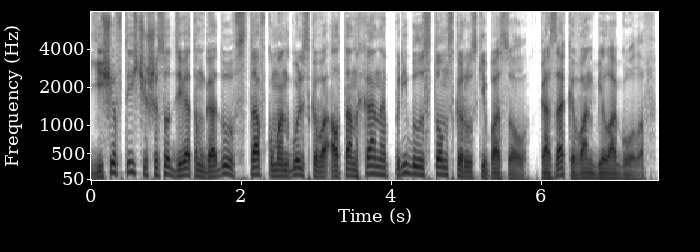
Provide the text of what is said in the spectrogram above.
Еще в 1609 году в ставку монгольского Алтан-хана прибыл из Томска русский посол, казак Иван Белоголов.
